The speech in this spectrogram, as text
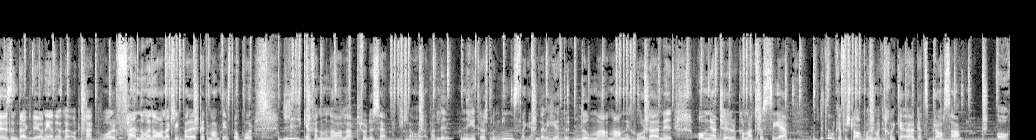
Tusen tack Björn Hedensjö och tack vår fenomenala klippare Peter Malmqvist och vår lika fenomenala producent Klara Wallin. Ni hittar oss på Instagram där vi heter Dumma människor där ni om ni har tur kommer att få se lite olika förslag på hur man kan skicka ögats brasa. Och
